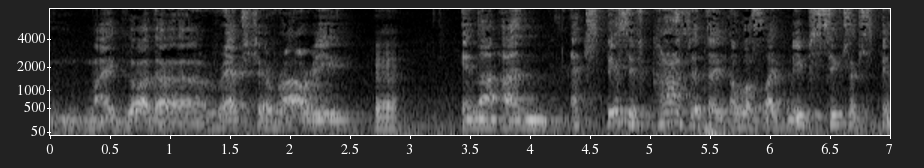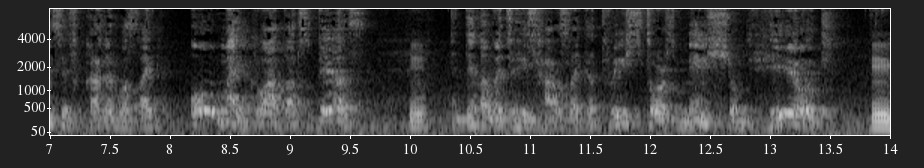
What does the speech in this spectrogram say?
my God, a red Ferrari. Yeah. And uh, an expensive car that I, I was like, maybe six expensive cars. I was like, oh my God, what's this? And then I went to his house, like a three stores mansion, huge. Hmm.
